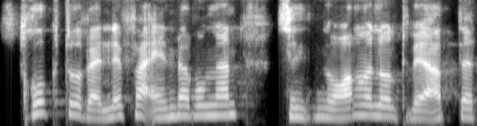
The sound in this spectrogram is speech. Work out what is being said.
strukturelle Veränderungen, sind Normen und Werte.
